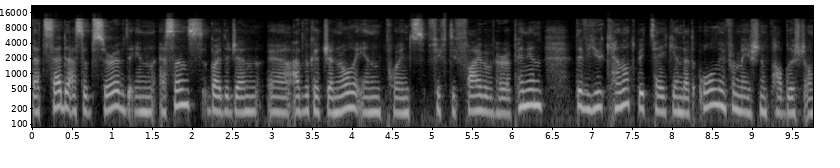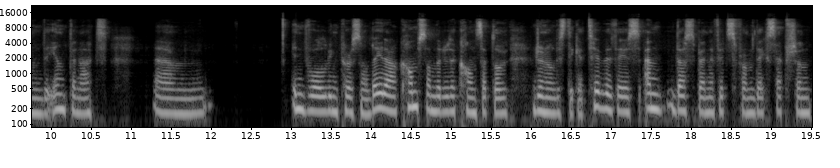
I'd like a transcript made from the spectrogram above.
That said, as observed in essence by the Gen, uh, Advocate General in point 55 of her opinion, the view cannot be taken that all information published on the internet um, involving personal data comes under the concept of journalistic activities and thus benefits from the exception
